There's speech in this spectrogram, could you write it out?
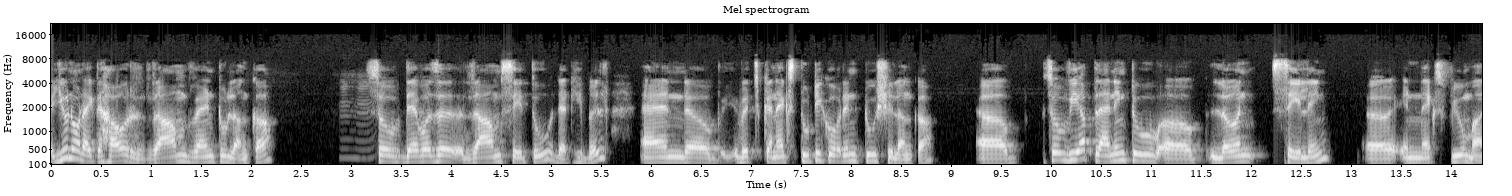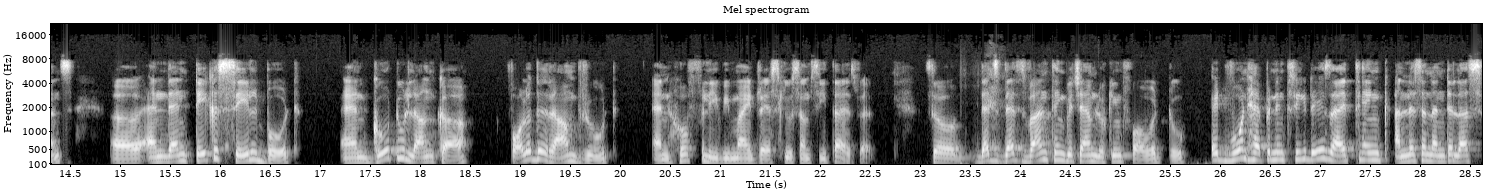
you know, like how Ram went to Lanka. So there was a Ram Setu that he built, and uh, which connects Tuticorin to Sri Lanka. Uh, so we are planning to uh, learn sailing uh, in next few months, uh, and then take a sailboat and go to Lanka, follow the Ram route, and hopefully we might rescue some Sita as well. So that's that's one thing which I'm looking forward to. It won't happen in three days, I think, unless and until us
